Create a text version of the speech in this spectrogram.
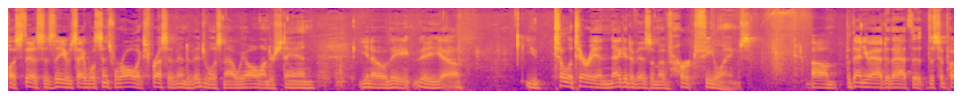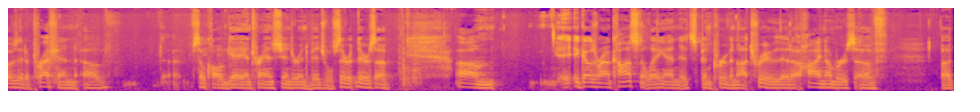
plus this is he would say, well, since we're all expressive individualists now, we all understand, you know, the the uh, utilitarian negativism of hurt feelings. Um, but then you add to that the, the supposed oppression of uh, so-called gay and transgender individuals. There, there's a um, it, it, goes around constantly, and it's been proven not true that uh, high numbers of uh,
